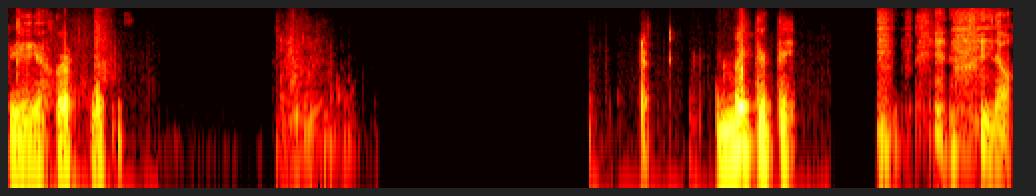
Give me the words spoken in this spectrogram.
Hay ok. Métete. No.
